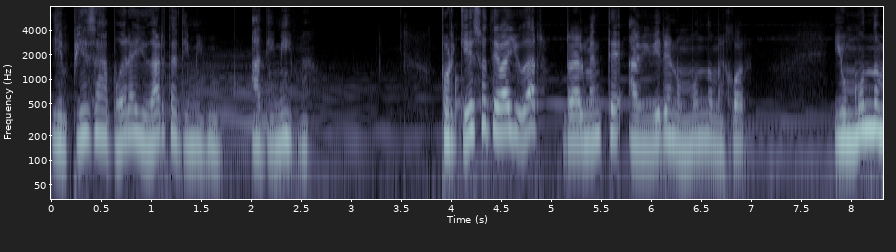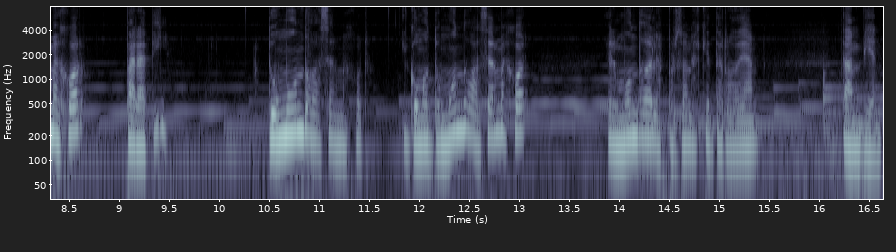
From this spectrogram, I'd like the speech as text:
y empiezas a poder ayudarte a ti mismo, a ti misma. Porque eso te va a ayudar realmente a vivir en un mundo mejor. Y un mundo mejor para ti. Tu mundo va a ser mejor. Y como tu mundo va a ser mejor, el mundo de las personas que te rodean también.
